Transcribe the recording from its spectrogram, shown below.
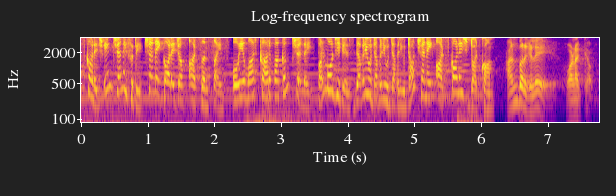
Arts college in Chennai city Chennai college of arts and science OMR Karapakkam Chennai for more details W W W dot Chennai arts college dot com அன்பர்களே வணக்கம்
